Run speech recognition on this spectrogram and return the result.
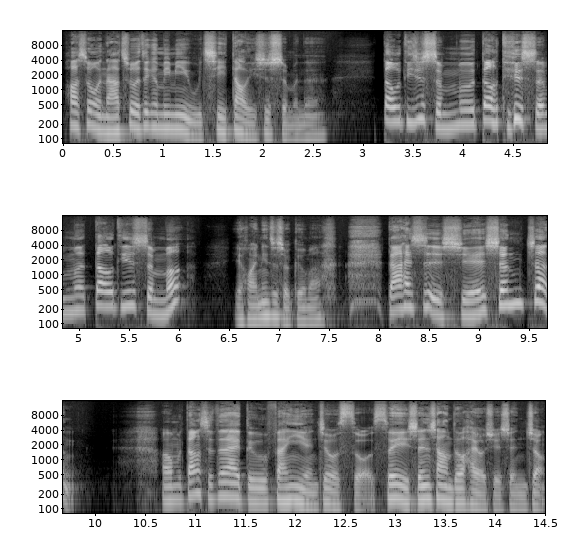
话说我拿出了这个秘密武器，到底是什么呢？到底是什么？到底是什么？到底是什么？也怀念这首歌吗？答案是学生证。啊，我们当时正在读翻译研究所，所以身上都还有学生证。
